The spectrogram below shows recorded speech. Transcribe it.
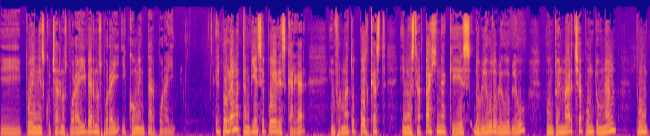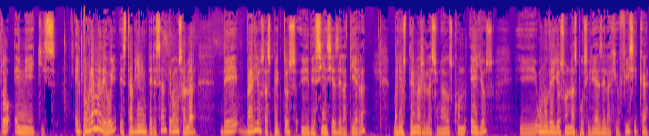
Eh, pueden escucharnos por ahí, vernos por ahí y comentar por ahí. El programa también se puede descargar en formato podcast en nuestra página que es www.enmarcha.unam.mx. El programa de hoy está bien interesante. Vamos a hablar de varios aspectos eh, de ciencias de la Tierra, varios temas relacionados con ellos. Eh, uno de ellos son las posibilidades de la geofísica.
